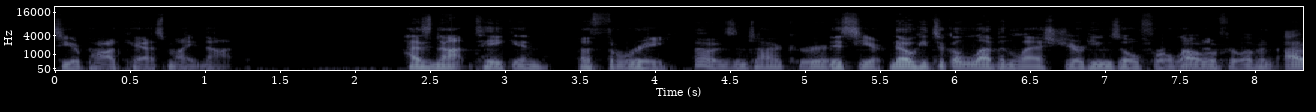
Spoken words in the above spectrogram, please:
to your podcast might not. Has not taken a three Oh, his entire career. this year. No, he took eleven last year. He was 0 for oh, eleven. Oh, for eleven. I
